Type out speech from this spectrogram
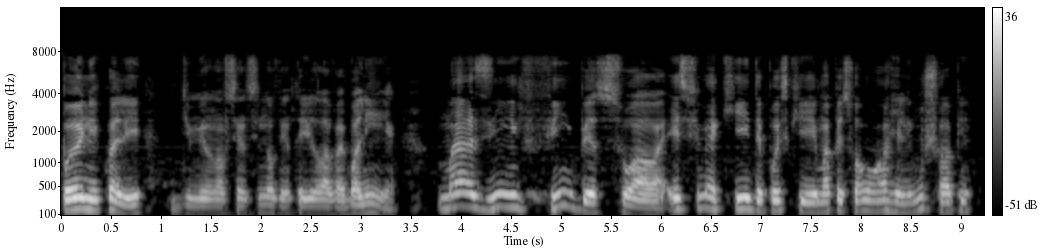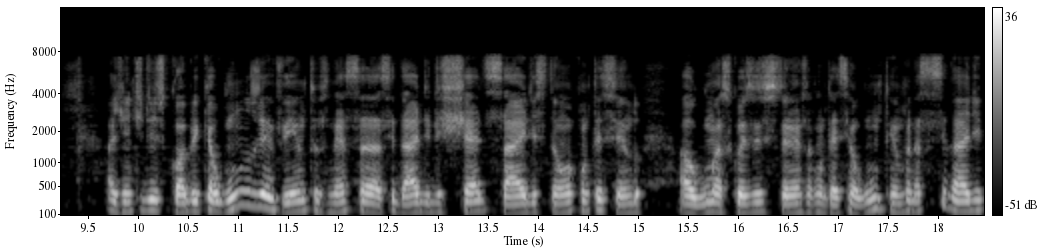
Pânico ali de 1990 e lá vai bolinha. Mas enfim, pessoal, esse filme aqui, depois que uma pessoa morre ali no shopping, a gente descobre que alguns eventos nessa cidade de Shadside estão acontecendo. Algumas coisas estranhas acontecem há algum tempo nessa cidade.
